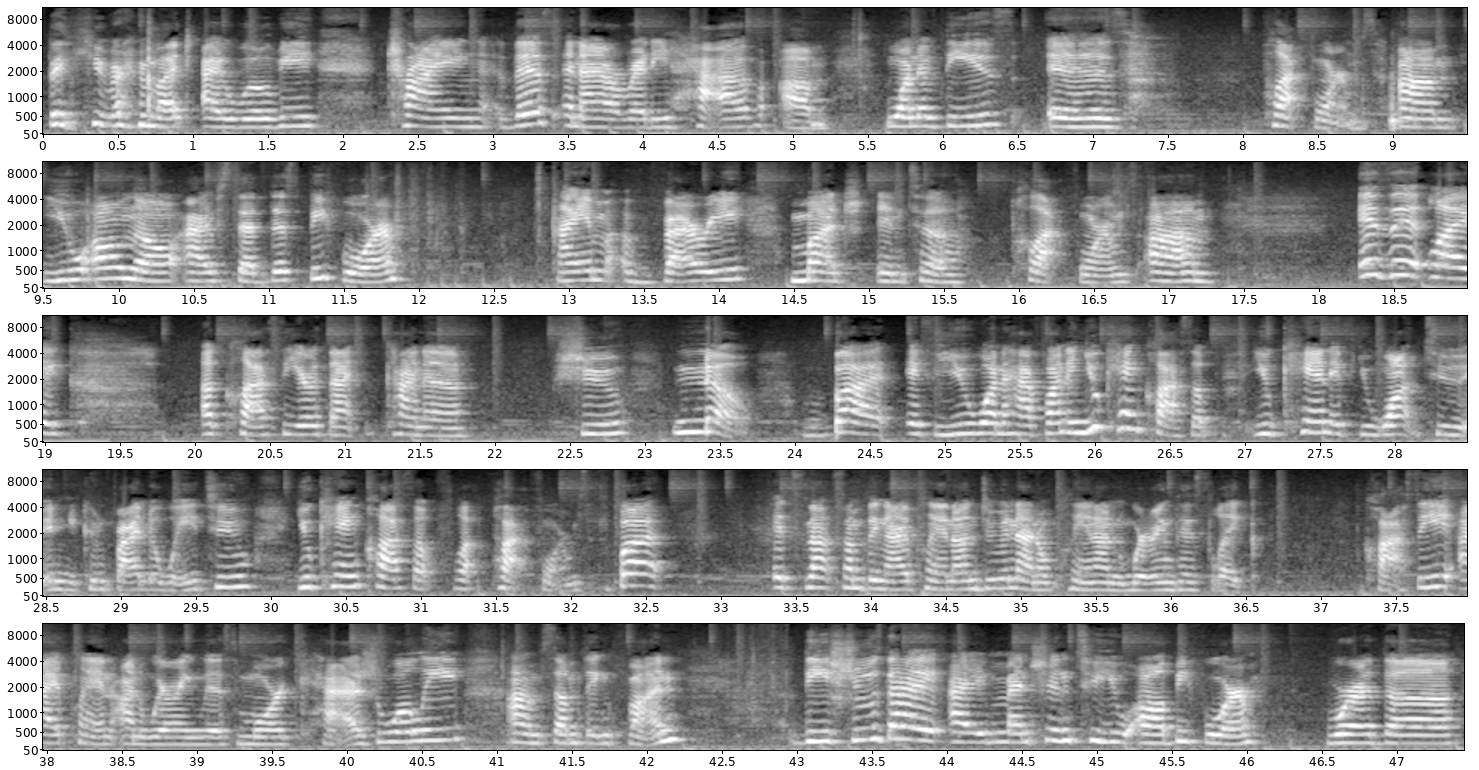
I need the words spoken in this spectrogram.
thank you very much. I will be trying this and i already have um, one of these is platforms. Um, you all know i've said this before. I am very much into platforms. Um, is it like a classier that kind of shoe? No but if you want to have fun and you can class up you can if you want to and you can find a way to you can class up platforms. But it's not something i plan on doing. I don't plan on wearing this like classy. I plan on wearing this more casually um something fun. The shoes that i i mentioned to you all before were the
